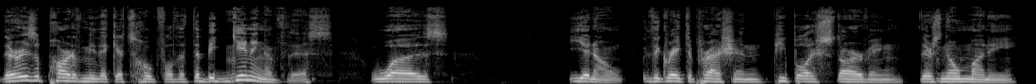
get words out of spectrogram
There is a part of me that gets hopeful that the beginning of this was, you know, the Great Depression, people are starving, there's no money,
